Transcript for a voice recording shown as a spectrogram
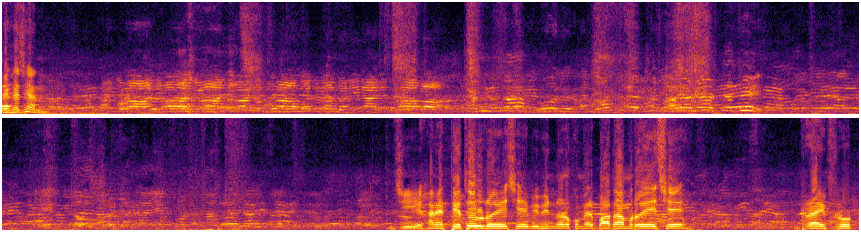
দেখেছেন? জি এখানে তেঁতুল রয়েছে বিভিন্ন রকমের বাদাম রয়েছে ড্রাই ফ্রুট।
